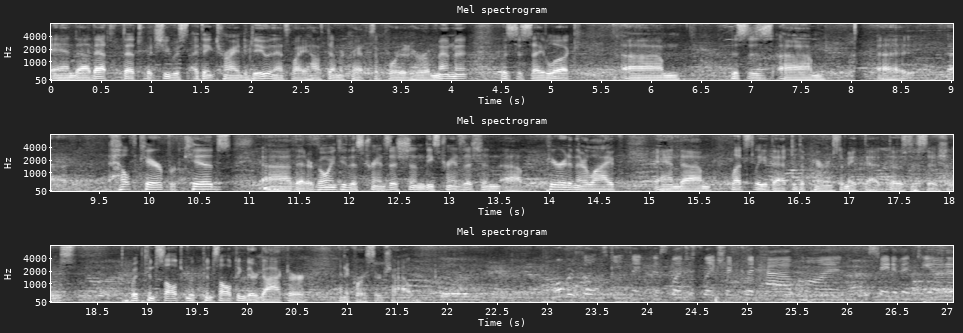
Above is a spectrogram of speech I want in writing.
And uh, that's, that's what she was, I think, trying to do. And that's why House Democrats supported her amendment, was to say, look, um, this is. Um, uh, health care for kids uh, that are going through this transition, these transition uh, period in their life, and um, let's leave that to the parents to make that those decisions with consult with consulting their doctor and of course their child. What results do you think this legislation could have on the state of Indiana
